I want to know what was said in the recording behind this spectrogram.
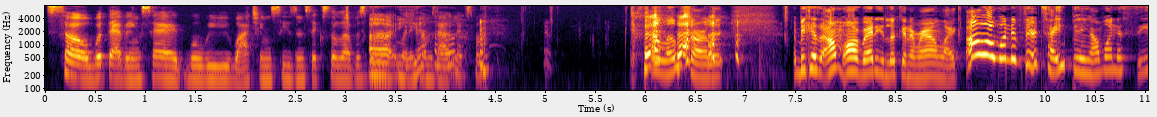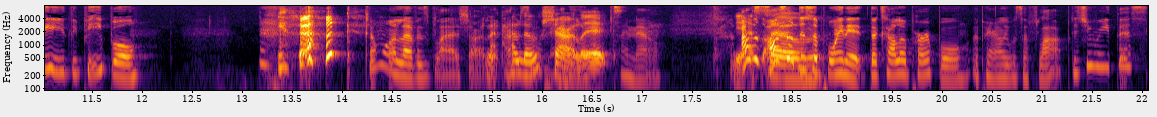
So, with that being said, will we be watching season six of Love Is Blind Uh, when it comes out next month? Hello, Charlotte. Because I'm already looking around like, oh, I wonder if they're taping. I want to see the people. Come on, Love is Blind, Charlotte. I'm Hello, so. Charlotte. I know. Yeah, I was also disappointed. The color purple apparently was a flop. Did you read this?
